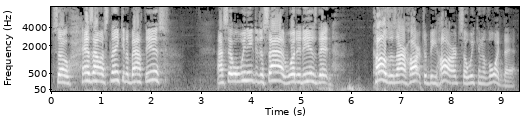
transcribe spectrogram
So, as I was thinking about this, I said, well, we need to decide what it is that causes our heart to be hard so we can avoid that.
